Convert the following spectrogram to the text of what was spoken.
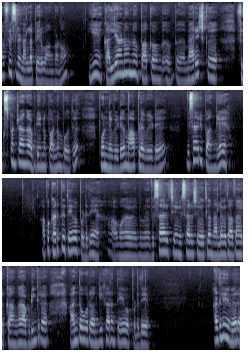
ஆஃபீஸில் நல்ல பேர் வாங்கணும். ஏன் கல்யாணம்னு பார்க்க மேரேஜ்க்கு ஃபிக்ஸ் பண்ணுறாங்க அப்படின்னு பண்ணும்போது பொண்ணு வீடு மாப்பிள்ளை வீடு விசாரிப்பாங்களே? அப்போ கருத்து தேவைப்படுதே. அவங்க விசாரித்தேன் விசாரித்த விதத்தில் நல்ல விதாக தான் இருக்காங்க அப்படிங்கிற அந்த ஒரு அங்கீகாரம் தேவைப்படுதே. அதுலேயும் வேற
